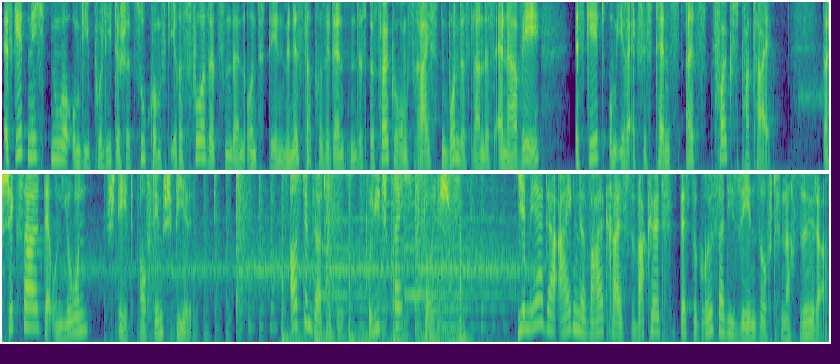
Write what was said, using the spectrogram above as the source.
Es geht nicht nur um die politische Zukunft ihres Vorsitzenden und den Ministerpräsidenten des bevölkerungsreichsten Bundeslandes NRW, es geht um ihre Existenz als Volkspartei. Das Schicksal der Union steht auf dem Spiel. Aus dem Wörterbuch Politsprech Deutsch. Je mehr der eigene Wahlkreis wackelt, desto größer die Sehnsucht nach Söder.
